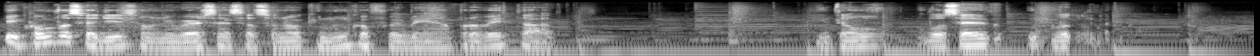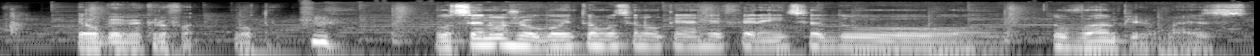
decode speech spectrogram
E como você disse, é um universo sensacional que nunca foi bem aproveitado. Então você. Derrubei o microfone, voltou. você não jogou, então você não tem a referência do. do Vampire, mas.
